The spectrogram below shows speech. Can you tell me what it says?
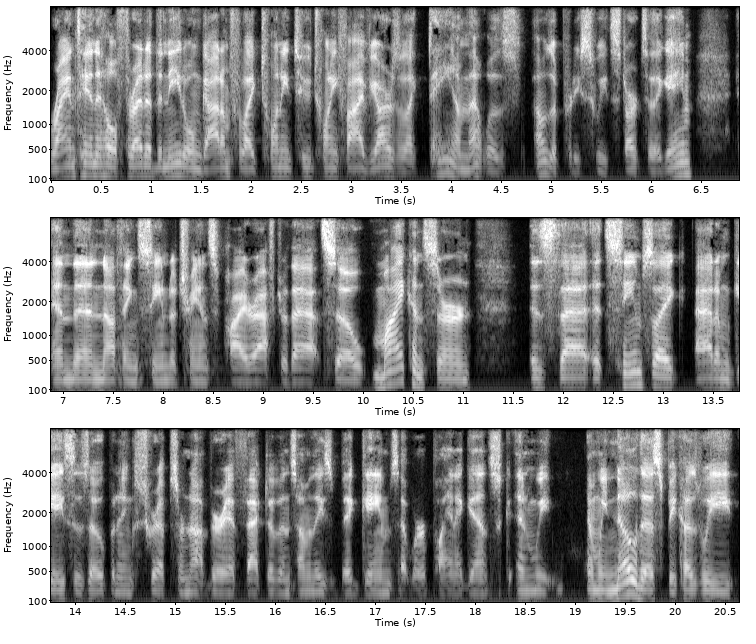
Ryan Tannehill threaded the needle and got him for like 22, 25 yards. I was like, damn, that was that was a pretty sweet start to the game. And then nothing seemed to transpire after that. So my concern is that it seems like Adam Gase's opening scripts are not very effective in some of these big games that we're playing against. And we and we know this because we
